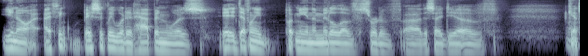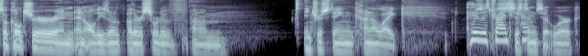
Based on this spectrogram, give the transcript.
you know, I, I think basically what had happened was it definitely put me in the middle of sort of uh, this idea of cancel culture and and all these other sort of um, interesting kind of like Who was trying to can- systems at work.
